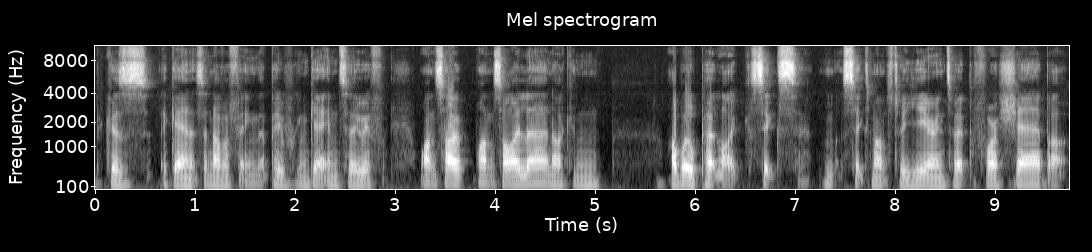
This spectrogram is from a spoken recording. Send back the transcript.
because again, it's another thing that people can get into. If once I once I learn, I can, I will put like six six months to a year into it before I share. But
